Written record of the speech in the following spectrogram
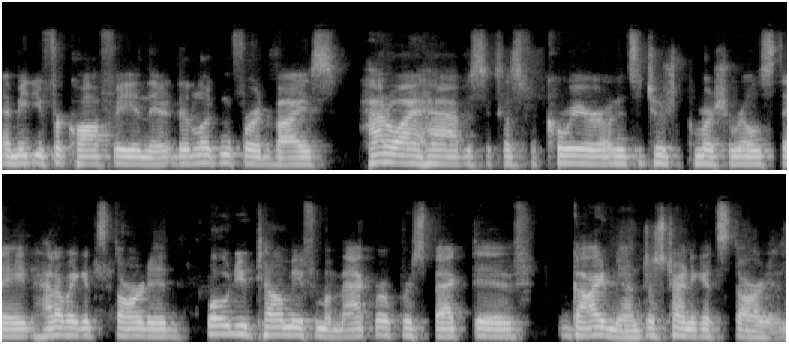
and meet you for coffee and they're, they're looking for advice. How do I have a successful career on institutional commercial real estate? How do I get started? What would you tell me from a macro perspective? Guide me. I'm just trying to get started.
